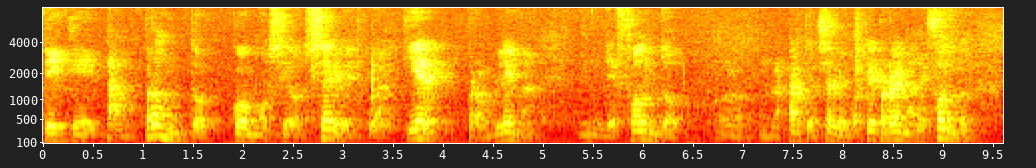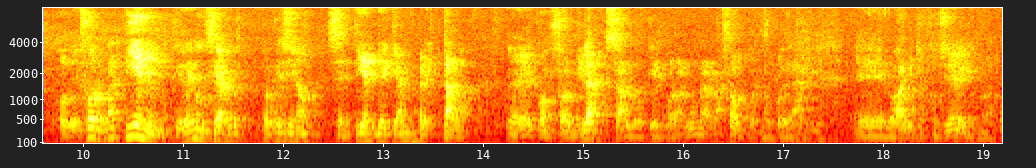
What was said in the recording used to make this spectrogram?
de que tan pronto como se observe cualquier problema de fondo, la parte observe cualquier problema de fondo o de forma, tienen que denunciarlo porque si no se entiende que han prestado eh, conformidad, salvo que por alguna razón pues no pueda, eh, los árbitros consideren que no hacer.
